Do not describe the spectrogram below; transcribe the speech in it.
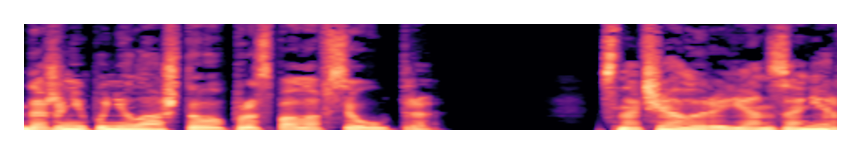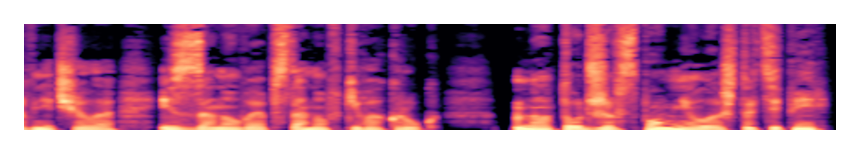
даже не поняла, что проспала все утро. Сначала Райан занервничала из-за новой обстановки вокруг, но тут же вспомнила, что теперь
